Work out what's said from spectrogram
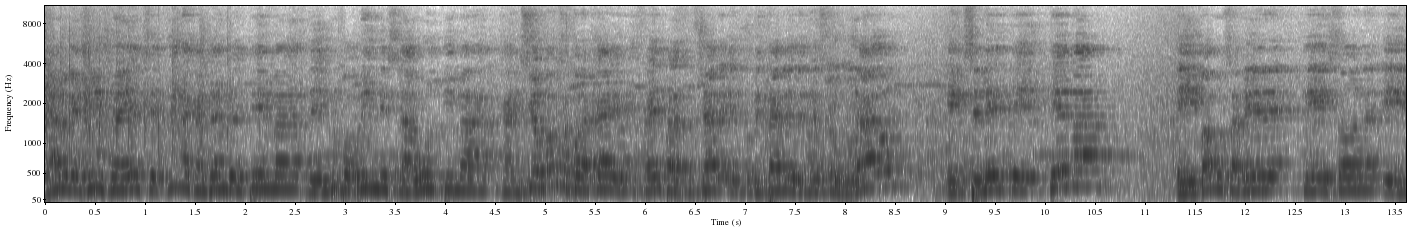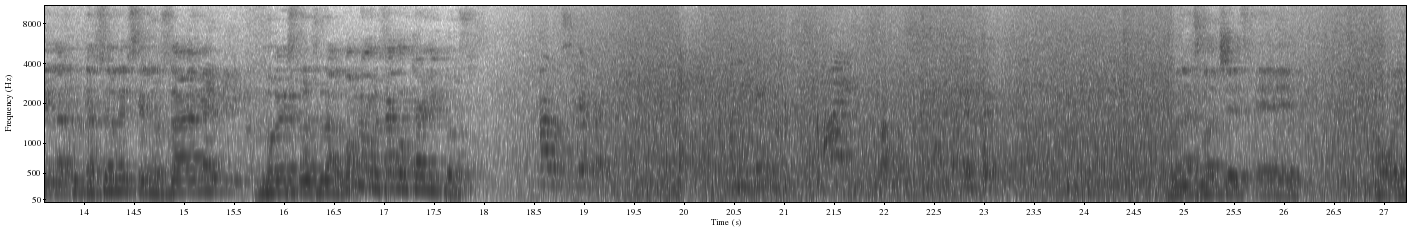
Claro que sí, Israel Cetina cantando el tema del grupo Brindis, la última canción. Vamos a por acá, Israel, para escuchar el comentario de nuestro jurado. Excelente tema. Eh, vamos a ver qué son eh, las puntuaciones que nos dan nuestros jurados. Vamos a comenzar con Carlitos. Buenas noches, eh, joven.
